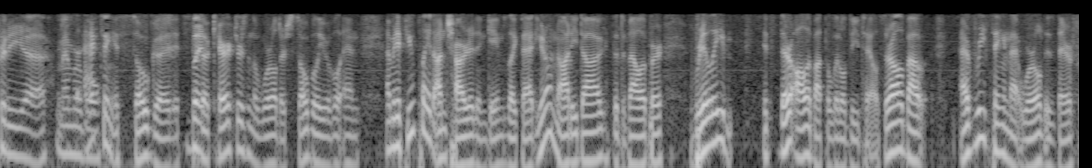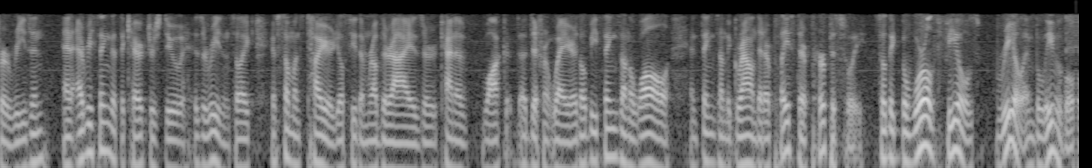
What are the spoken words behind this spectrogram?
pretty uh memorable. The acting is so good. It's But- the characters in the world are so believable, and I mean, if you played Uncharted and games like that, you know, Naughty Dog, the developer, really, it's they're all about the little details. They're all about everything in that world is there for a reason, and everything that the characters do is a reason. So, like, if someone's tired, you'll see them rub their eyes or kind of walk a, different way, or there'll be things on the wall and things on the ground that are placed there purposefully. So the the world feels real and believable.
